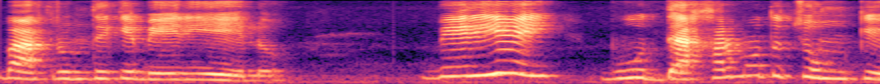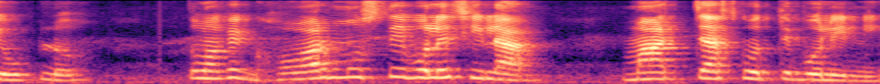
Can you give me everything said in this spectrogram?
বাথরুম থেকে বেরিয়ে এলো। বেরিয়েই ভূত দেখার মতো চমকে উঠল। তোমাকে ঘর মুছতে বলেছিলাম, মাছ চাষ করতে বলিনি।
